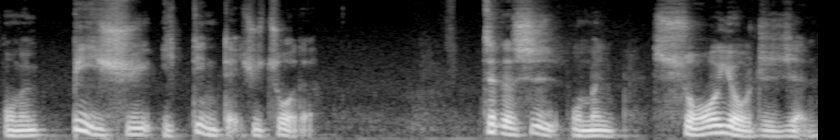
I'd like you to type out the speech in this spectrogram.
我们必须一定得去做的。这个是我们所有的人。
